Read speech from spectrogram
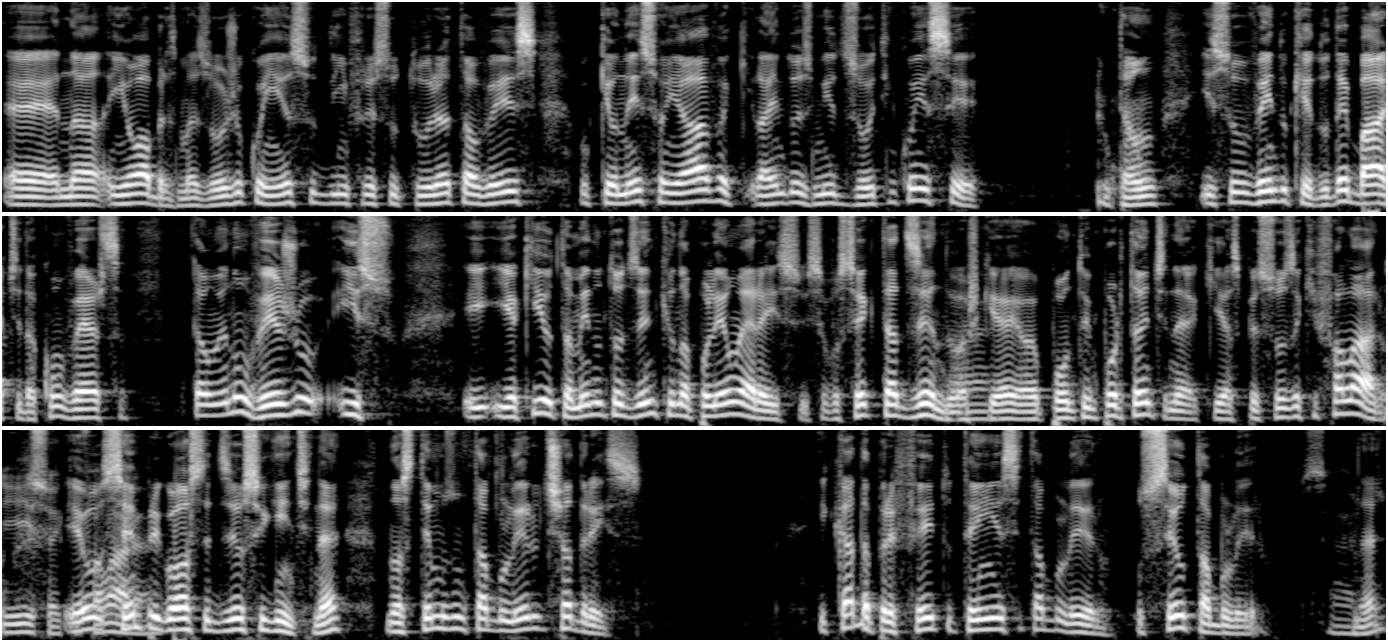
é, na, em obras, mas hoje eu conheço de infraestrutura talvez o que eu nem sonhava lá em 2018 em conhecer. Então, isso vem do quê? Do debate, da conversa. Então, eu não vejo isso. E, e, aqui eu também não estou dizendo que o Napoleão era isso. Isso é você que está dizendo. Ah. Acho que é, é o ponto importante, né? Que as pessoas aqui falaram. Isso, aqui eu falaram. sempre gosto de dizer o seguinte, né? Nós temos um tabuleiro de xadrez. E cada prefeito tem esse tabuleiro, o seu tabuleiro. Certo. Né?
